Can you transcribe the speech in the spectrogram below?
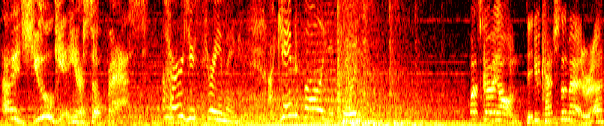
How did you get here so fast? I heard you screaming. I came to follow you two and. What's going on? Did you catch the murderer?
